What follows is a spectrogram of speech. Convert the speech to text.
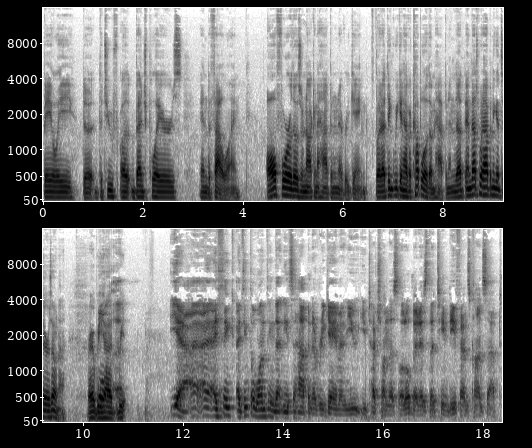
Bailey, the, the two uh, bench players, and the foul line. All four of those are not going to happen in every game, but I think we can have a couple of them happen, and that and that's what happened against Arizona, right? We well, had we. Yeah, I, I think I think the one thing that needs to happen every game, and you you touched on this a little bit, is the team defense concept.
